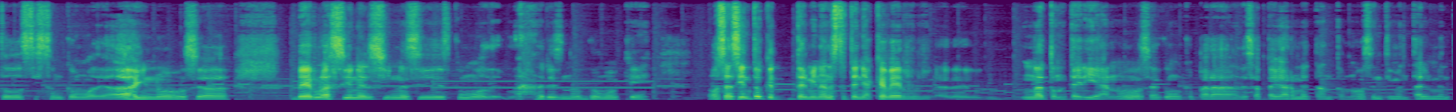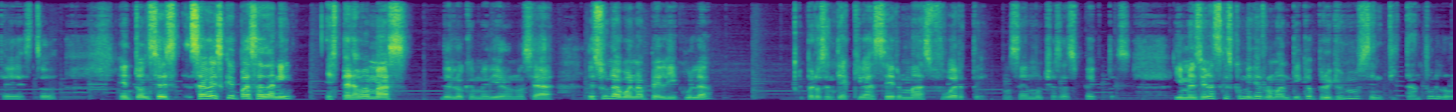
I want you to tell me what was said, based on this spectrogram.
todo, sí son como de, ay, no, o sea, verlo así en el cine sí es como de madres, ¿no? Como que, o sea, siento que terminando esto tenía que ver una tontería, ¿no? O sea, como que para desapegarme tanto, ¿no? Sentimentalmente esto. Entonces, ¿sabes qué pasa, Dani? Esperaba más de lo que me dieron. O sea, es una buena película, pero sentía que iba a ser más fuerte, o sea, en muchos aspectos. Y mencionas que es comedia romántica, pero yo no sentí tanto lo,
